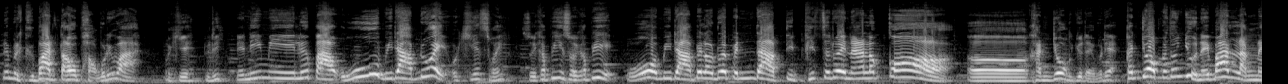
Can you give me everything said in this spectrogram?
นี่มันคือบ้านเตาเผาดีหว่า โอเคดูดิในนี้มีหรือเปล่าอู้มีดาบด้วยโอเคสวยสวยครับพี่สวยครับพี่ โอ้มีดาบให้เราด้วยเป็นดาบติดพิษซะด้วยนะ แล้วก็เอ่อคันโยกอยู่ไหนวะเนี่ยคันโยกมันต้องอยู่ในบ้านหลังไหน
